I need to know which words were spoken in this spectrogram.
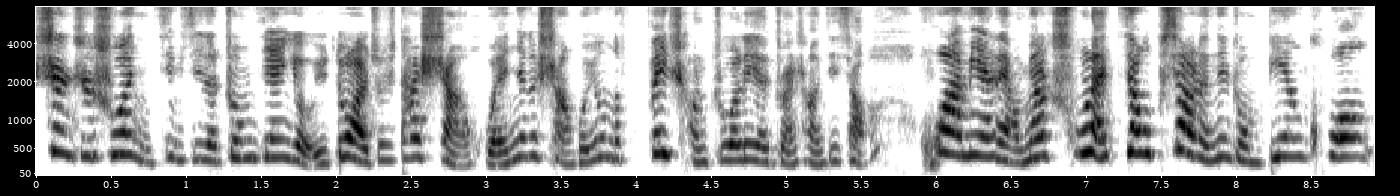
甚至说，你记不记得中间有一段，就是他闪回，那个闪回用的非常拙劣的转场技巧，画面两面出来胶片的那种边框。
